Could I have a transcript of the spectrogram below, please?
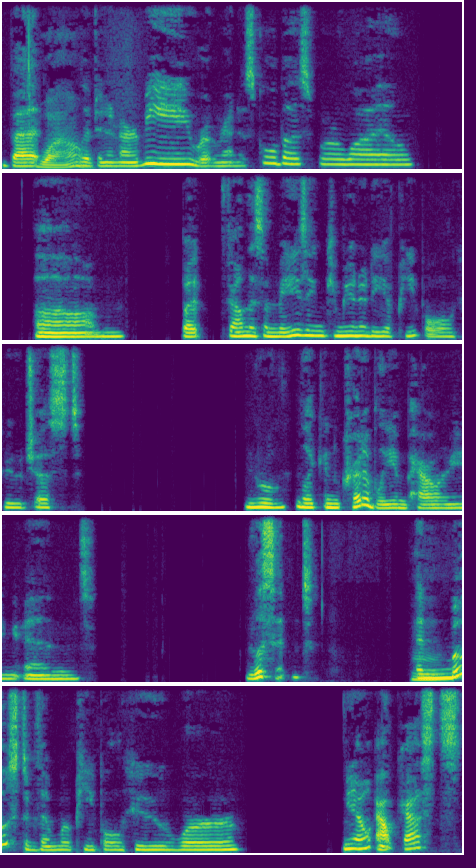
but Wow. lived in an RV, rode around a school bus for a while. Um, but found this amazing community of people who just were like incredibly empowering and listened Mm. And most of them were people who were, you know, outcasts,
